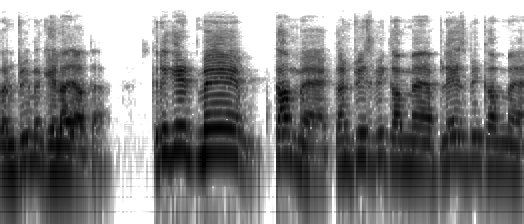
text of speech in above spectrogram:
कंट्री में खेला जाता है। क्रिकेट में कम है कंट्रीज़ भी कम है प्लेयर्स भी कम है।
